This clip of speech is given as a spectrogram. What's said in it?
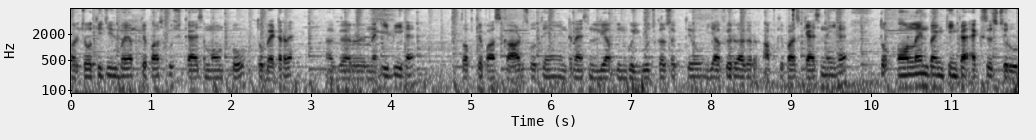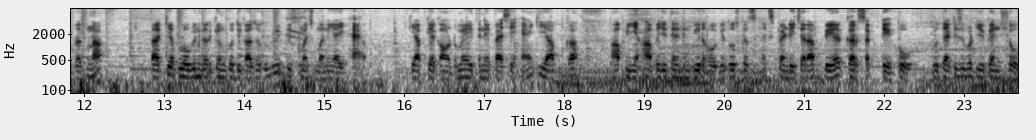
और चौथी चीज़ भाई, आपके पास कुछ कैश अमाउंट हो तो बेटर है। अगर नहीं भी है तो आपके पास कार्ड्स होते हैं इंटरनेशनली आप इनको यूज़ कर सकते हो। या फिर अगर आपके पास कैश नहीं है तो ऑनलाइन बैंकिंग का एक्सेस ज़रूर रखना, ताकि आप लॉगिन करके उनको दिखा सको कि this much money I have कि आपके अकाउंट में इतने पैसे हैं कि आपका, आप यहाँ पे जितने दिन भी रहोगे तो उसका एक्सपेंडिचर आप बेयर कर सकते हो। तो that is what you can show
